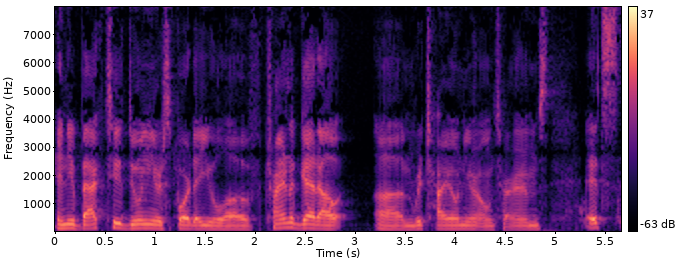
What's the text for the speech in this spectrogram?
and you're back to doing your sport that you love, trying to get out, um, retire on your own terms. It's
